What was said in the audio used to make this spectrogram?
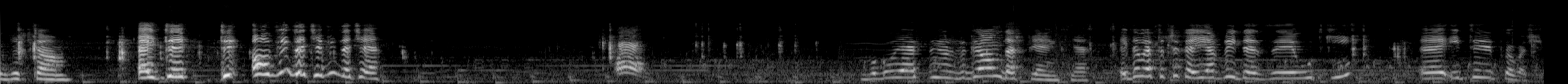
To gdzieś tam. Ej, ty, ty, o, widzę cię, widzę cię. O! W ogóle jak ty już wyglądasz pięknie. Ej, dobra, to czekaj, ja wyjdę z y, łódki y, i ty prowadź.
